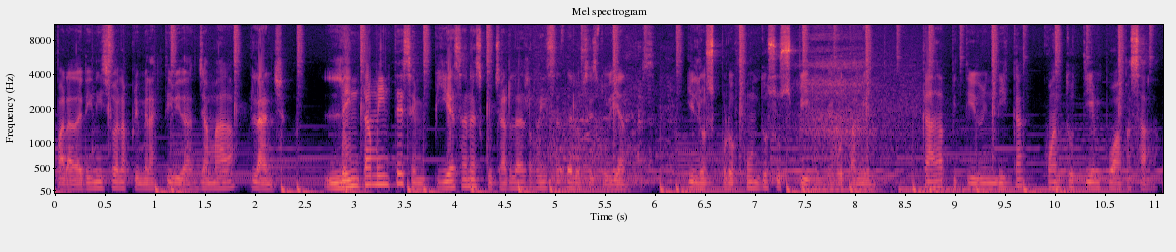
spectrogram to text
para dar inicio a la primera actividad llamada plancha. Lentamente se empiezan a escuchar las risas de los estudiantes y los profundos suspiros de agotamiento. Cada pitido indica cuánto tiempo ha pasado.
